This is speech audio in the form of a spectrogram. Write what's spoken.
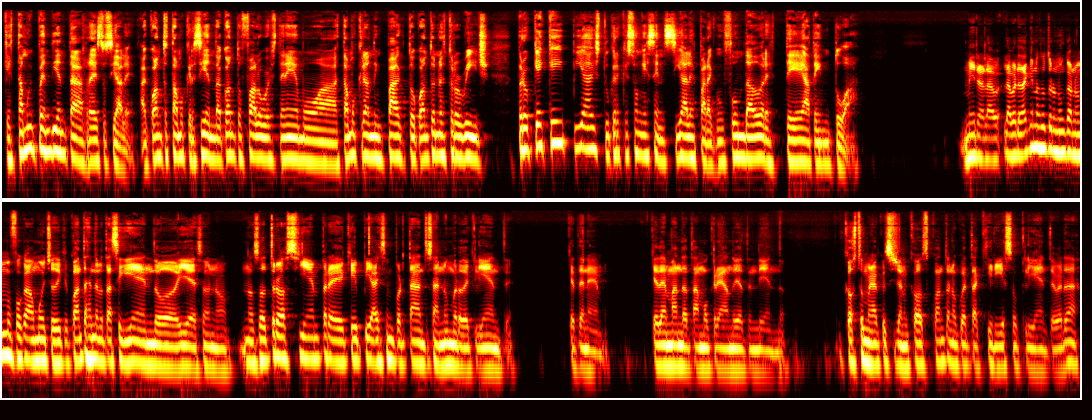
que están muy pendientes a las redes sociales, a cuánto estamos creciendo, a cuántos followers tenemos, a estamos creando impacto, cuánto es nuestro reach. Pero ¿qué KPIs tú crees que son esenciales para que un fundador esté atento a? Mira, la, la, verdad que nosotros nunca nos hemos enfocado mucho de que cuánta gente nos está siguiendo y eso, no. Nosotros siempre KPIs importantes, o sea, el número de clientes que tenemos qué demanda estamos creando y atendiendo. Customer Acquisition Cost, cuánto nos cuesta adquirir esos clientes, ¿verdad?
